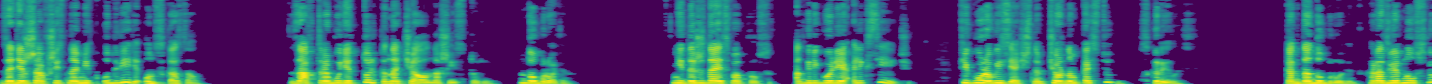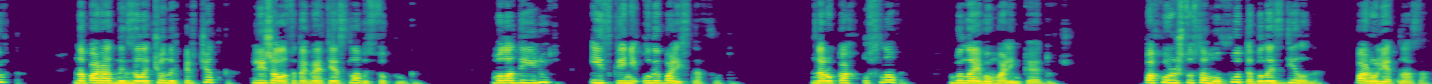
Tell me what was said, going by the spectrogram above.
Задержавшись на миг у двери, он сказал, «Завтра будет только начало нашей истории, Дубровин. Не дожидаясь вопросов от Григория Алексеевича, фигура в изящном черном костюме скрылась. Когда Дубровин развернул сверток, на парадных золоченых перчатках лежала фотография Славы с супругой. Молодые люди искренне улыбались на фото. На руках у Славы была его маленькая дочь. Похоже, что само фото было сделано пару лет назад.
